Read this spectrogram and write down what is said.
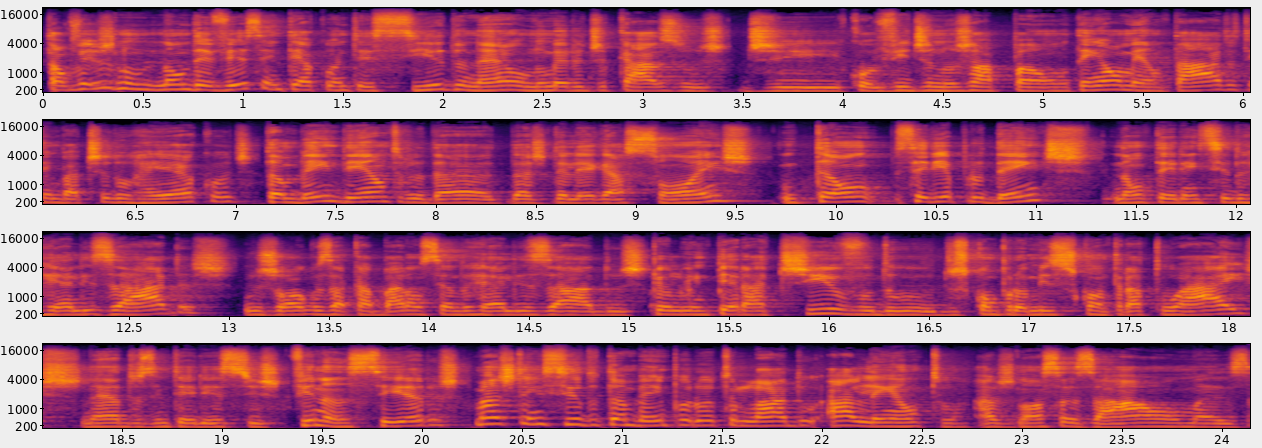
talvez não, não devessem ter acontecido, né? O número de casos de Covid no Japão tem aumentado, tem batido recorde, também dentro da- das delegações. Então, seria prudente não terem sido realizadas. Os Jogos acabaram sendo realizados pelo imperativo do- dos compromissos contratuais, né? Dos interesses financeiros, mas tem sido também, por outro lado, alento às nossas almas temas,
